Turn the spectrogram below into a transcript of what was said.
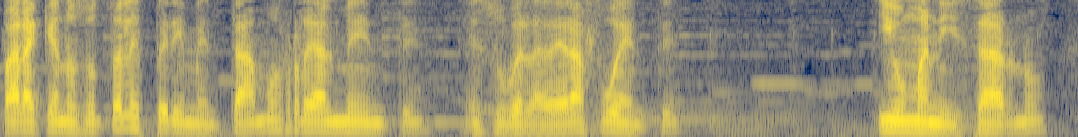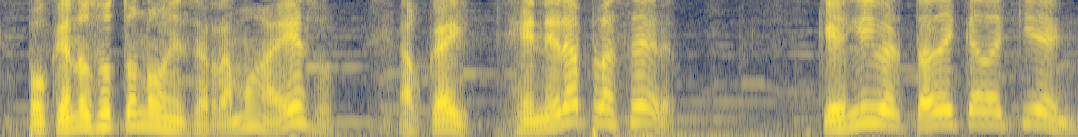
para que nosotros la experimentamos realmente en su verdadera fuente y humanizarnos. ¿Por qué nosotros nos encerramos a eso? Ok, genera placer, que es libertad de cada quien.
